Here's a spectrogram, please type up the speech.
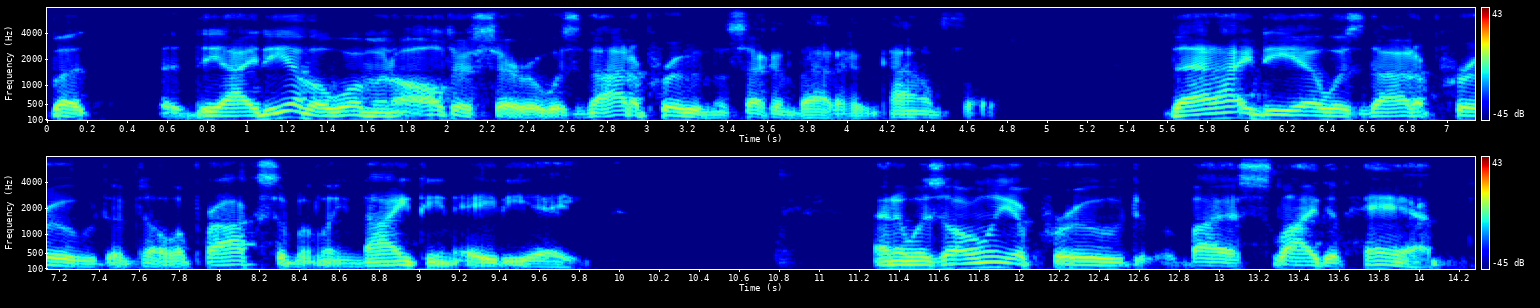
but the idea of a woman altar server was not approved in the Second Vatican Council. That idea was not approved until approximately 1988. And it was only approved by a sleight of hand,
